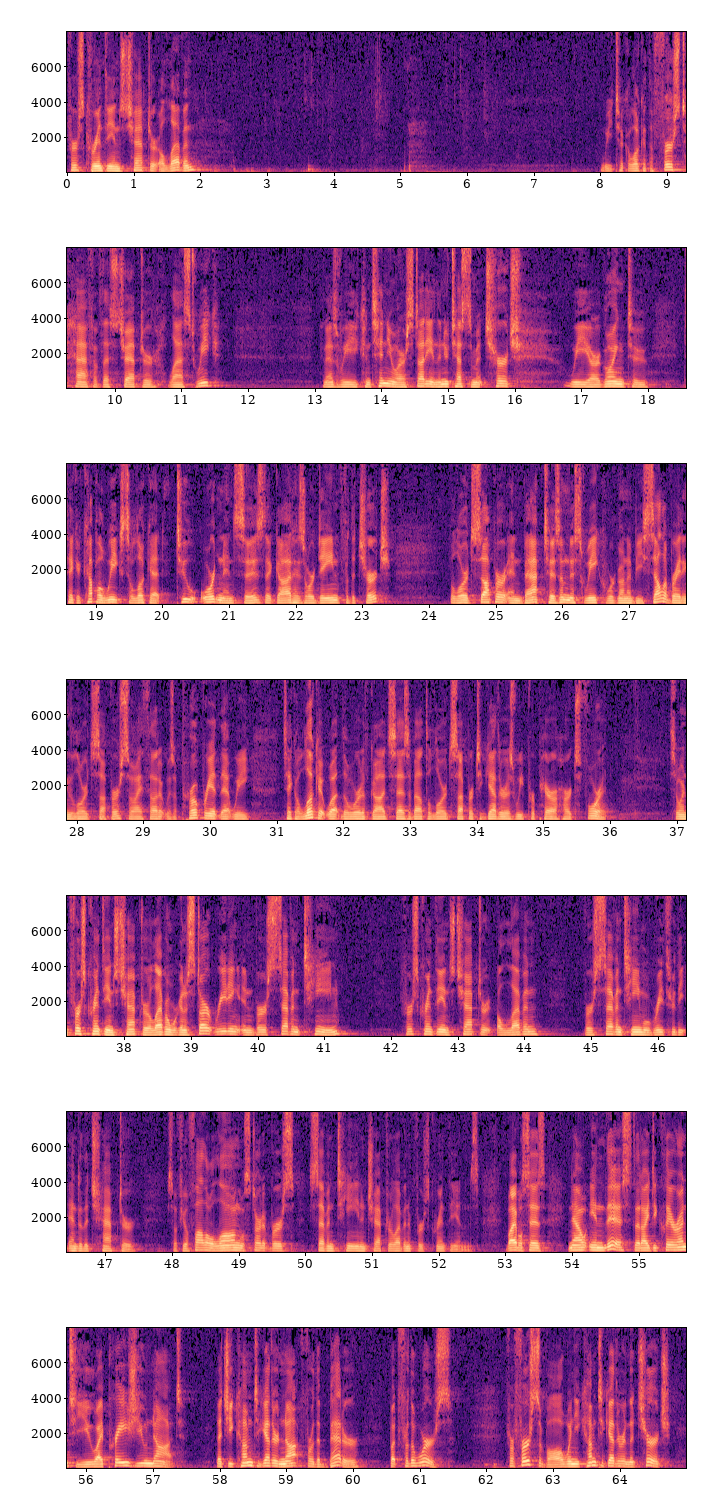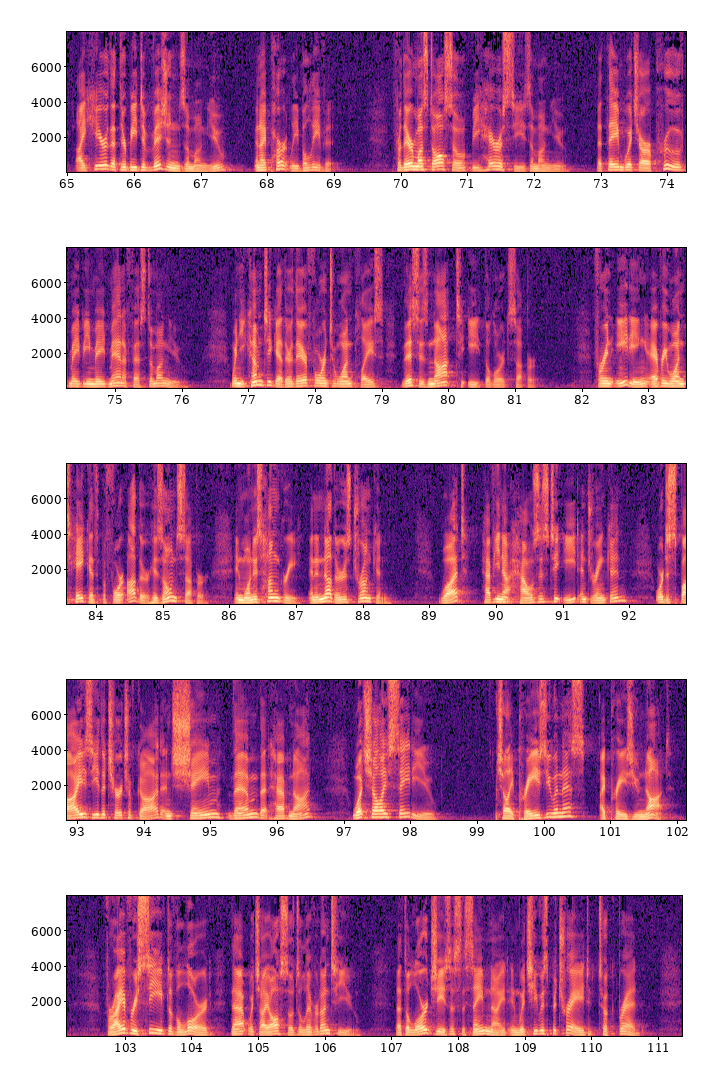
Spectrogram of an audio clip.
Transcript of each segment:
1 Corinthians chapter 11. We took a look at the first half of this chapter last week. And as we continue our study in the New Testament church, we are going to take a couple of weeks to look at two ordinances that God has ordained for the church the Lord's Supper and baptism. This week we're going to be celebrating the Lord's Supper, so I thought it was appropriate that we take a look at what the Word of God says about the Lord's Supper together as we prepare our hearts for it. So in 1 Corinthians chapter 11, we're going to start reading in verse 17. 1 Corinthians chapter 11, verse 17. We'll read through the end of the chapter. So if you'll follow along, we'll start at verse 17 in chapter 11 of 1 Corinthians. The Bible says, Now in this that I declare unto you, I praise you not, that ye come together not for the better, but for the worse. For first of all, when ye come together in the church, I hear that there be divisions among you, and I partly believe it. For there must also be heresies among you, that they which are approved may be made manifest among you. When ye come together, therefore, into one place, this is not to eat the Lord's Supper. For in eating, every one taketh before other his own supper, and one is hungry, and another is drunken. What? Have ye not houses to eat and drink in? Or despise ye the church of God, and shame them that have not? What shall I say to you? Shall I praise you in this? I praise you not. For I have received of the Lord that which I also delivered unto you, that the Lord Jesus, the same night in which he was betrayed, took bread.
